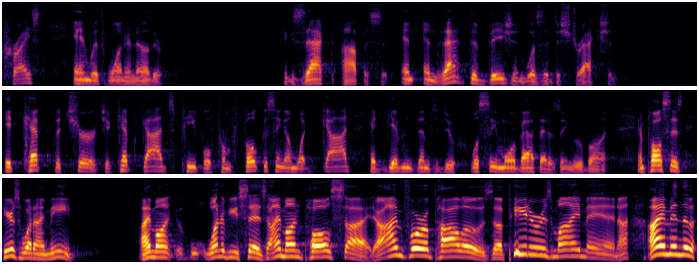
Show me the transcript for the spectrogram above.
Christ and with one another. Exact opposite. And, and that division was a distraction. it kept the church, it kept God's people from focusing on what God had given them to do. We'll see more about that as we move on. And Paul says, Here's what I mean I'm on, one of you says, I'm on Paul's side. I'm for Apollos. Uh, Peter is my man. I, I'm, in the,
